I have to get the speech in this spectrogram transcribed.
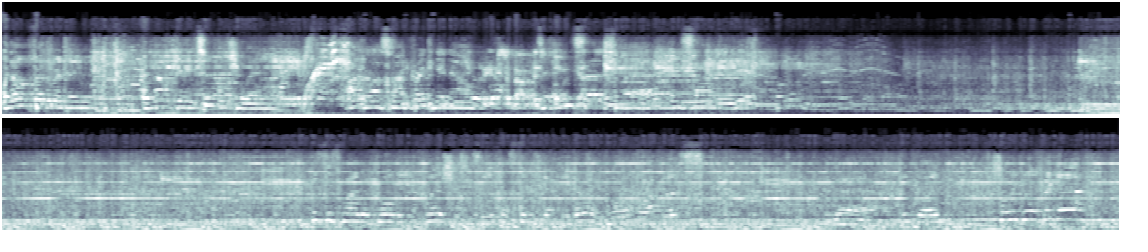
Without further ado, without giving too much away, I'm going to ask my friend here now to insert some air inside his balloon. This is why we're called the inflation, you see, because things get bigger and blow up around. Yeah, keep going. Shall we go bigger?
